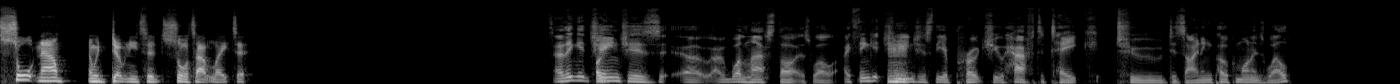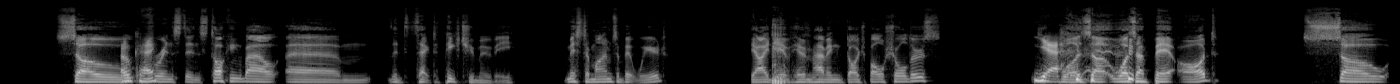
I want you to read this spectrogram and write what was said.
sort now and we don't need to sort out later. I think it changes. Uh, uh, one last thought as well. I think it mm-hmm. changes mm. the approach you have to take to designing Pokemon as well. So, okay. for instance, talking about um, the Detective Pikachu movie, Mr. Mime's a bit weird. The idea of him having dodgeball shoulders, yeah, was uh, was a bit odd. So,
